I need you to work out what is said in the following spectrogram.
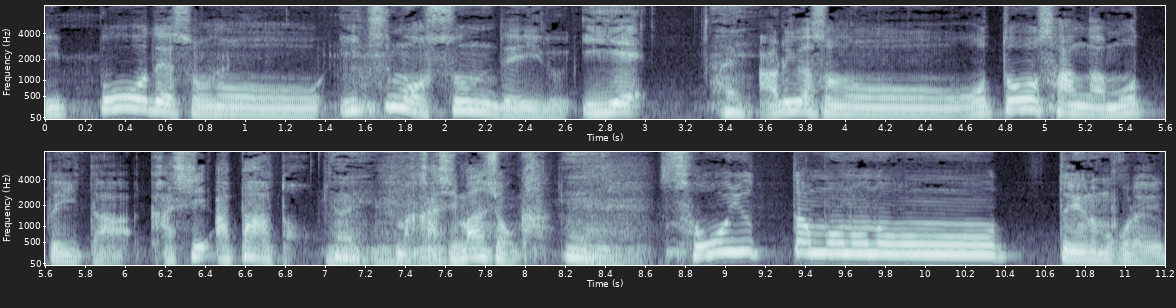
一方で、その、いつも住んでいる家、はい。あるいはその、お父さんが持っていた貸しアパート、はい。まあ貸しマンションか、ええ。そういったもののっていうのもこれ、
